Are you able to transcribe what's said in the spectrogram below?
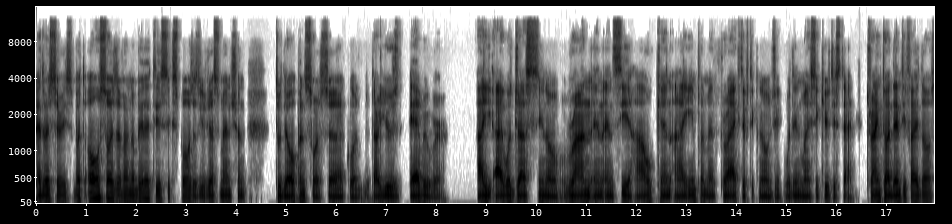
adversaries, but also as a vulnerability is exposed, as you just mentioned, to the open source uh, code that are used everywhere. I i would just you know run and and see how can i implement proactive technology within my security stack. Trying to identify those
